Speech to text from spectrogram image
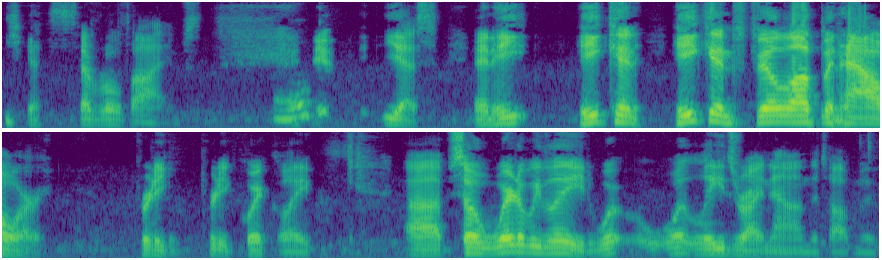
Yes, several times. Oh. It- yes, and he he can he can fill up an hour pretty pretty quickly. Uh, so where do we lead? What what leads right now in the top move?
